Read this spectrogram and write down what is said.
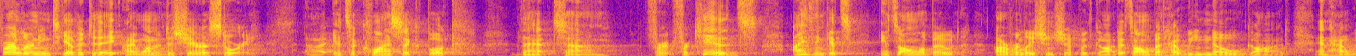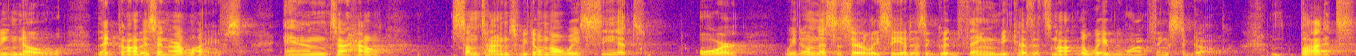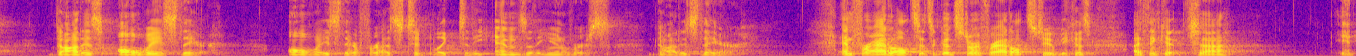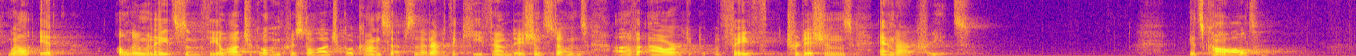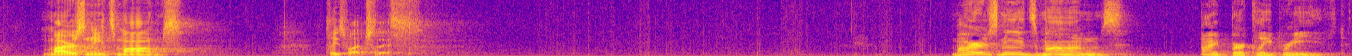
For our learning together today, I wanted to share a story. Uh, it's a classic book that, um, for, for kids, I think it's, it's all about our relationship with God. It's all about how we know God and how we know that God is in our lives and uh, how sometimes we don't always see it or we don't necessarily see it as a good thing because it's not the way we want things to go. But God is always there, always there for us to, like, to the ends of the universe. God is there. And for adults, it's a good story for adults too, because I think it, uh, it well, it illuminates some theological and Christological concepts that are the key foundation stones of our faith traditions and our creeds. It's called Mars Needs Moms. Please watch this. Mars Needs Moms by Berkeley Breathed.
